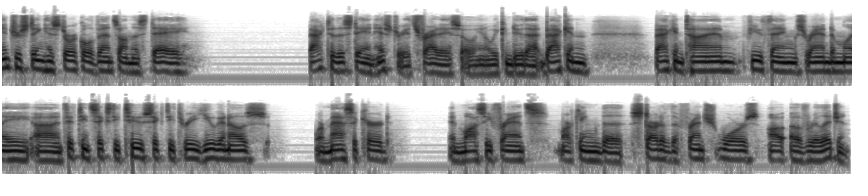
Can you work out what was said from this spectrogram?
interesting historical events on this day. Back to this day in history. It's Friday, so you know we can do that. Back in back in time, a few things randomly. Uh, in 1562, 63, Huguenots were massacred in Moissy, France, marking the start of the French Wars of Religion.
